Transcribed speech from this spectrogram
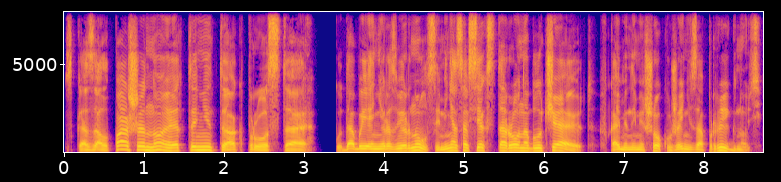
Сказал Паша, но это не так просто. Куда бы я ни развернулся, меня со всех сторон облучают. В каменный мешок уже не запрыгнуть.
